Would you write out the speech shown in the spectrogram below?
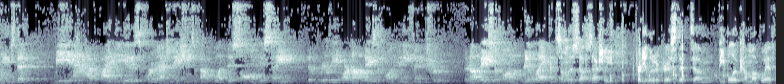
things that we have ideas or imaginations about what this psalm is saying that really are not based upon anything true. They're not based upon real life, and some of the stuff is actually pretty ludicrous that um, people have come up with.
